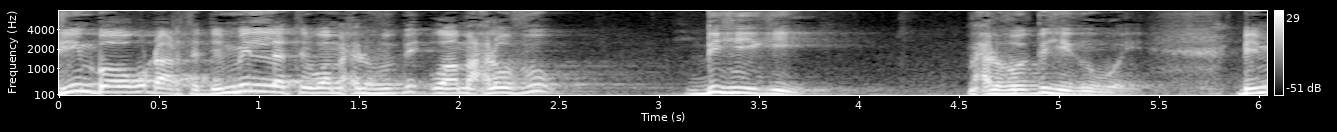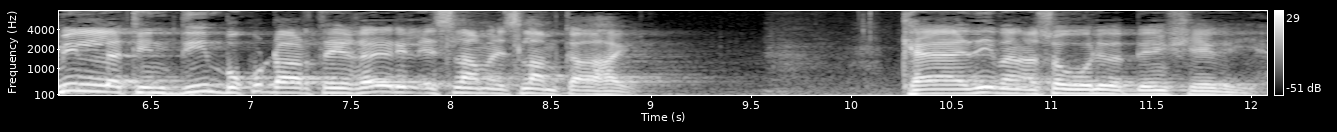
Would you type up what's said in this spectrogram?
diin baa ugu dhaartay. Bimillatin waa maxluufu bihigii. Maxluufu bihigii weeye bimillatin diin buu ku dhaartay hayr lislaam aan islaamka ahayn kaadiban asagoo weliba been sheegaya.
